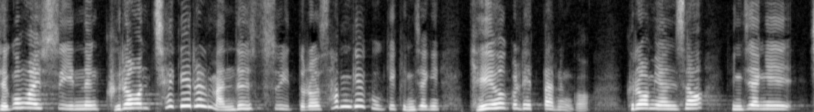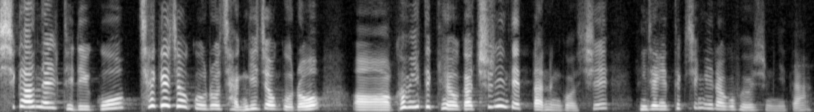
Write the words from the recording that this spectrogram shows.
제공할 수 있는 그런 체계를 만들 수 있도록 3개국이 굉장히 개혁을 했다는 거. 그러면서 굉장히 시간을 들이고 체계적으로 장기적으로 어, 커뮤니티 케어가 추진됐다는 것이 굉장히 특징이라고 보여집니다.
